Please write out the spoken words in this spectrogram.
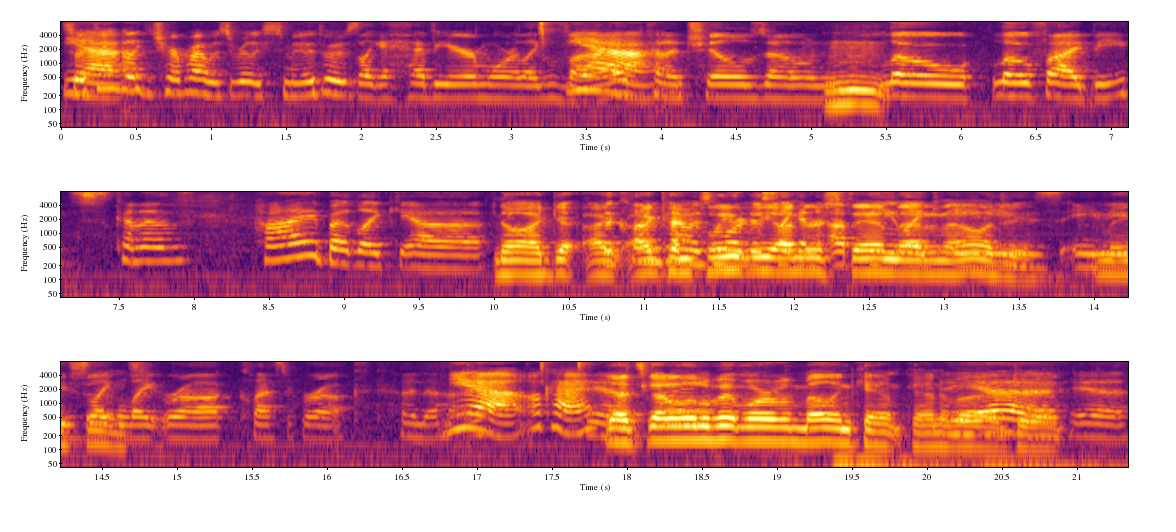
So I think like the cherry pie was really smooth, but it was like a heavier, more like vibe, Yeah. kind of chill zone, Mm. low lo-fi beats, kind of high, but like uh, No, I get. I, the I clementine was more completely just like an understand upbeat, that like analogy. 80s, 80s Makes like sense. light rock, classic rock kind of. Yeah. Okay. Yeah. Yeah, it's got a little bit more of a Mellencamp kind of vibe to yeah, it. yeah.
